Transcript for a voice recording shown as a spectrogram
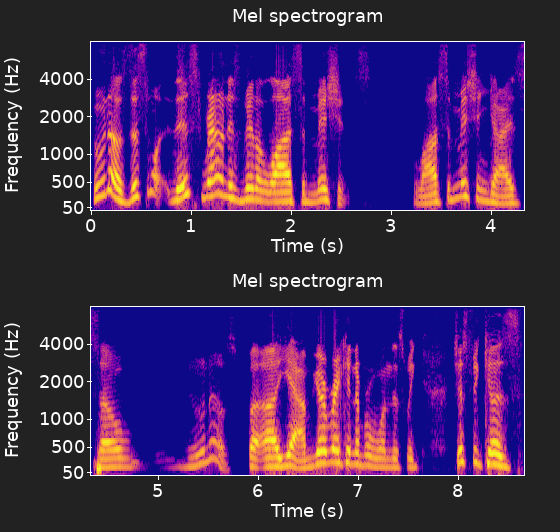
Who knows? This one this round has been a lot of submissions. A lot of submission guys, so who knows? But uh yeah, I'm gonna rank it number one this week just because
